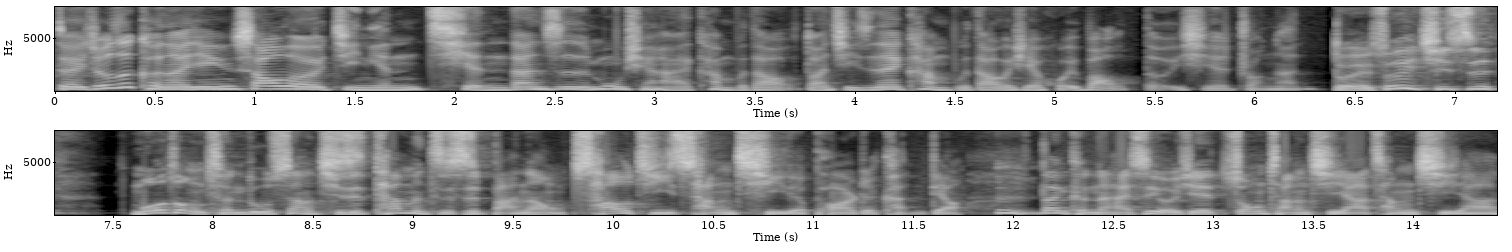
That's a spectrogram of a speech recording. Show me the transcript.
对，就是可能已经烧了几年钱，但是目前还看不到短期之内看不到一些回报的一些专案。对，所以其实。某种程度上，其实他们只是把那种超级长期的 project 砍掉，嗯，但可能还是有一些中长期啊、长期啊、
